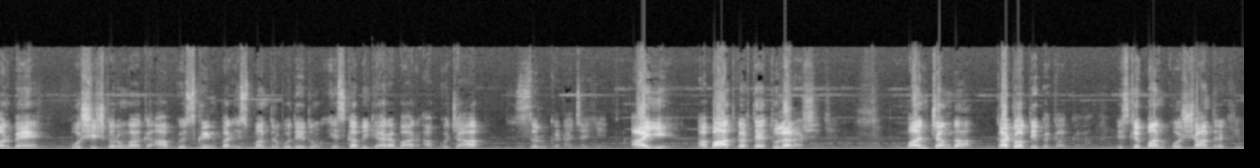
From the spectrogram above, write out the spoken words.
और मैं कोशिश करूँगा कि आपको स्क्रीन पर इस मंत्र को दे दूँ। इसका भी ग्यारह बार आपको जाप ज़रूर करना चाहिए। आइए, अब बात करते हैं तुला राशि की। मन चंगा, कटौती में गंगा इसलिए मन को शांत रखिए।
